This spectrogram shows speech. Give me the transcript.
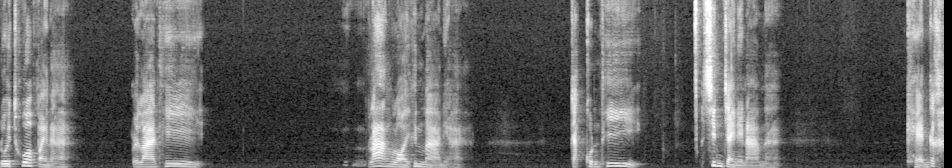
โดยทั่วไปนะฮะ เวลาที่ ร่างลอยขึ้นมาเนี่ยฮะ จากคนที่สิ้นใจในน้ำนะฮะ แขนกับข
